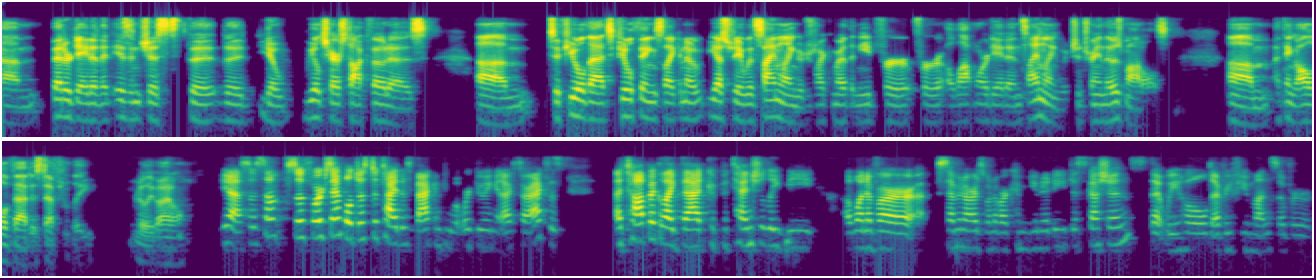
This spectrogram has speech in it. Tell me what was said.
um, better data that isn't just the the you know wheelchair stock photos um, to fuel that, to fuel things like, you know, yesterday with sign language, we're talking about the need for, for a lot more data in sign language to train those models. Um, I think all of that is definitely really vital. Yeah, so some, so for example, just to tie this back into what we're doing at XR Access, a topic like that could potentially be uh, one of our seminars, one of our community discussions that we hold every few months over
